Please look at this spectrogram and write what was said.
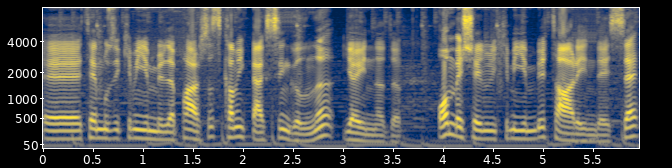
e, Temmuz 2021'de Parsons Coming Back single'ını yayınladı. 15 Eylül 2021 tarihinde ise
